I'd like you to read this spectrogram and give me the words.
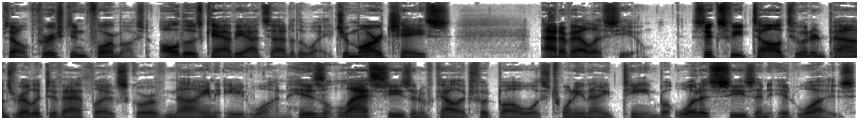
So, first and foremost, all those caveats out of the way. Ja'Marr Chase out of LSU. Six feet tall, 200 pounds, relative athletic score of 981. His last season of college football was 2019, but what a season it was.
